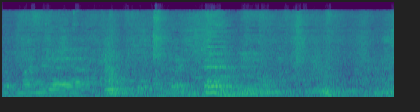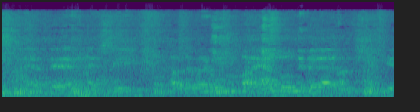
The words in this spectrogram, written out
ബഹുമാന്യരായ നേരത്തെ നെക്സ്റ്റ് അവരെ പറയാൻ തോന്നുന്നില്ല. കാരണം എനിക്ക്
